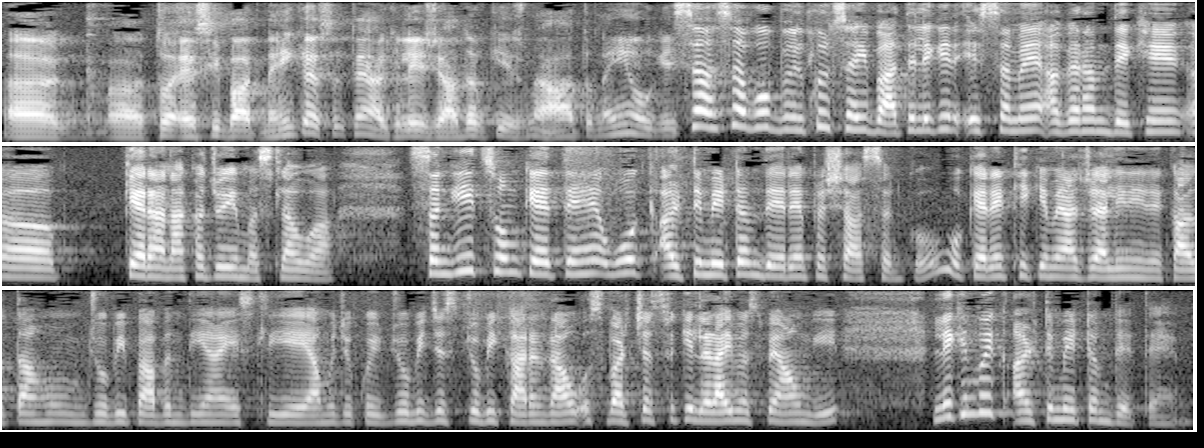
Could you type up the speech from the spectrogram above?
तो ऐसी बात नहीं कह सकते हैं। अखिलेश यादव की इसमें हाँ तो नहीं होगी। सर सर, वो बिल्कुल सही बात है, लेकिन इस समय अगर हम देखें कैराना का जो ये मसला हुआ, संगीत सोम कहते हैं, वो एक अल्टीमेटम दे रहे हैं प्रशासन को। वो कह रहे हैं, ठीक है, मैं आज रैली नहीं निकालता हूँ, जो भी पाबंदियाँ हैं इसलिए, या मुझे कोई, जो भी जिस, जो भी कारण रहा हो, उस वर्चस्व की लड़ाई में उस पर आऊँगी। लेकिन वो एक अल्टीमेटम देते हैं।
